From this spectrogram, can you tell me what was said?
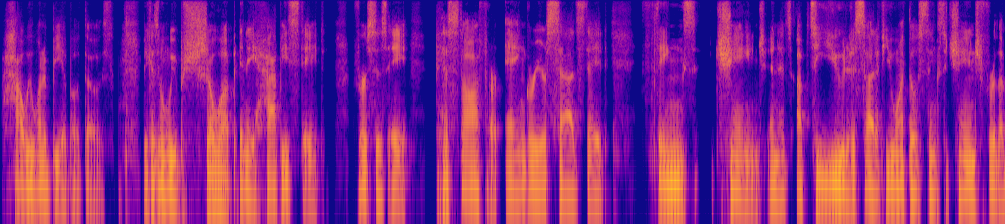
how we want to be about those. Because when we show up in a happy state versus a pissed off or angry or sad state, things change. And it's up to you to decide if you want those things to change for the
